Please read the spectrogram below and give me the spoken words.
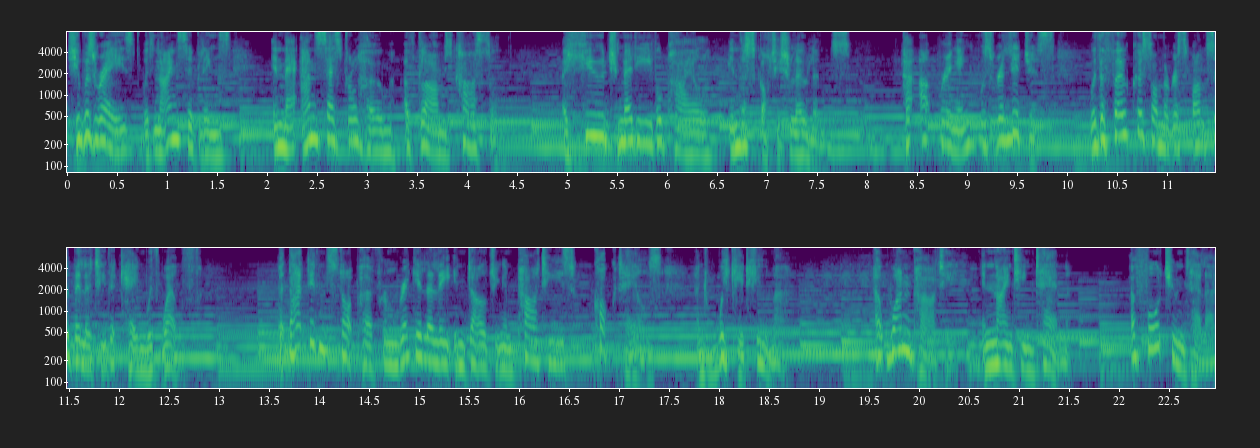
She was raised with nine siblings in their ancestral home of Glamis Castle, a huge medieval pile in the Scottish lowlands. Her upbringing was religious, with a focus on the responsibility that came with wealth. But that didn't stop her from regularly indulging in parties, cocktails, and wicked humour. At one party in 1910, a fortune teller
